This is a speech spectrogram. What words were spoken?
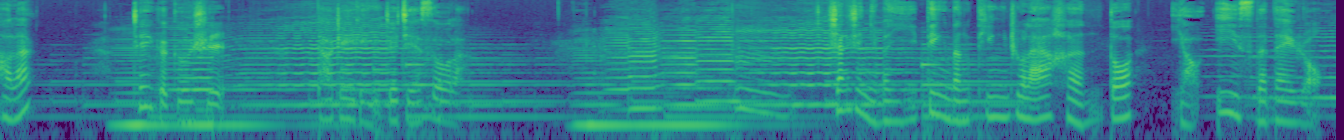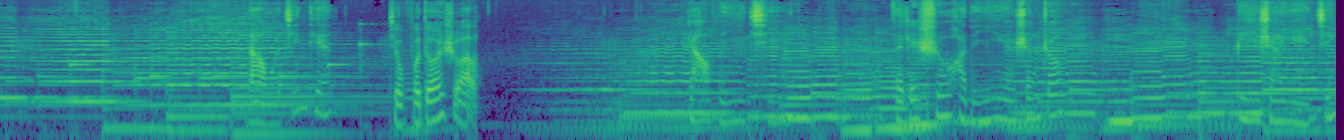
好了，这个故事到这里就结束了。相信你们一定能听出来很多有意思的内容。那我今天就不多说了，让我们一起在这舒缓的音乐声中闭上眼睛，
